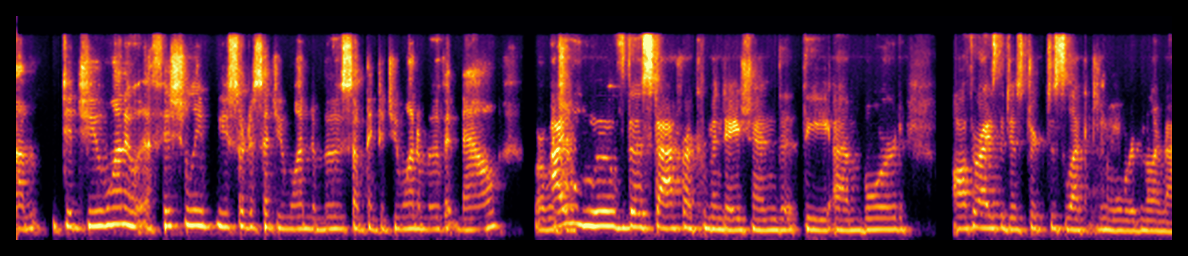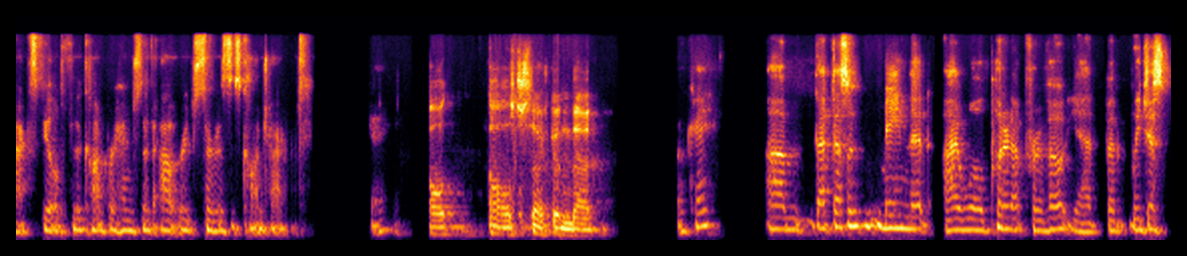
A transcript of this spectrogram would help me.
Um, did you want to officially, you sort of said you wanted to move something. Did you want to move it now? Or would I you? will move the staff recommendation that the um, board authorize the district to select and award Miller Maxfield for the comprehensive outreach services contract. Okay. I'll, I'll second that. Okay. Um, that doesn't mean that I will put it up for a vote yet, but we just, it-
